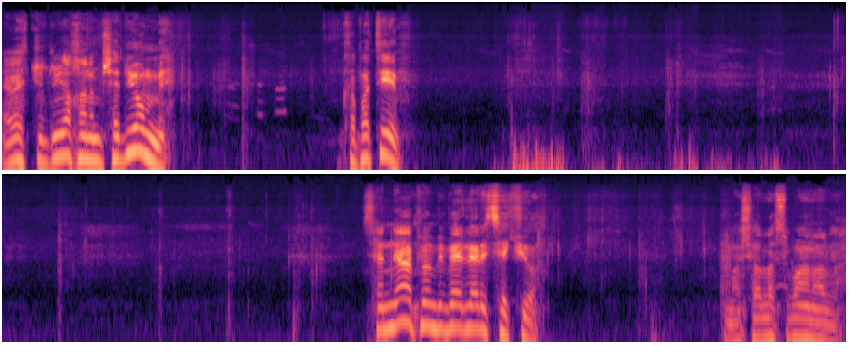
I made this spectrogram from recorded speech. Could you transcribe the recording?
Evet Güldünya Hanım bir şey diyor mu? Kapatayım. Sen ne yapıyorsun biberleri çekiyorsun? Maşallah subhanallah.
